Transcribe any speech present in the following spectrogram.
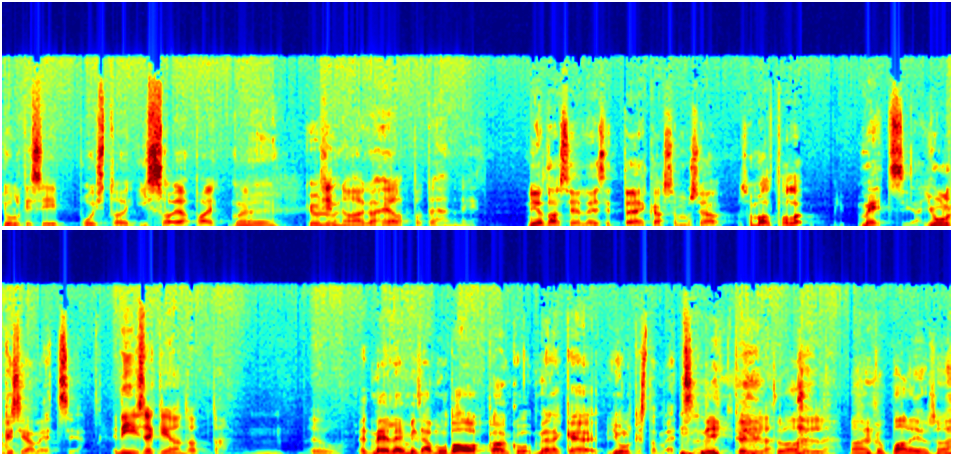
julkisia puistoja, isoja paikkoja. Niin. Niin, Kyllä. Sinne on aika helppo tehdä niitä. Niin jotain siellä ei sitten ehkä ole semmoisia samalla tavalla metsiä, julkisia metsiä. Niin, sekin on totta. Mm. Joo. Et meillä ei mitään muuta olekaan kuin melkein julkista metsää. Niin, Kyllä, tuolla kyllä. Aika paljon saa.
